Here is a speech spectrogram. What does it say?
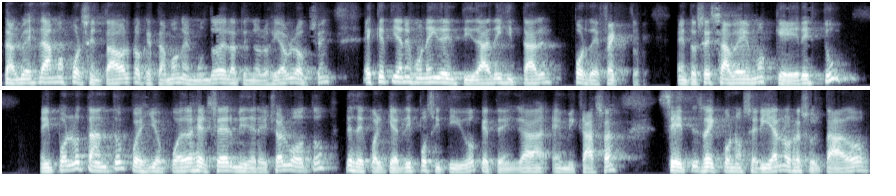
tal vez damos por sentado lo que estamos en el mundo de la tecnología blockchain, es que tienes una identidad digital por defecto. Entonces sabemos que eres tú. Y por lo tanto, pues yo puedo ejercer mi derecho al voto desde cualquier dispositivo que tenga en mi casa. Se reconocerían los resultados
